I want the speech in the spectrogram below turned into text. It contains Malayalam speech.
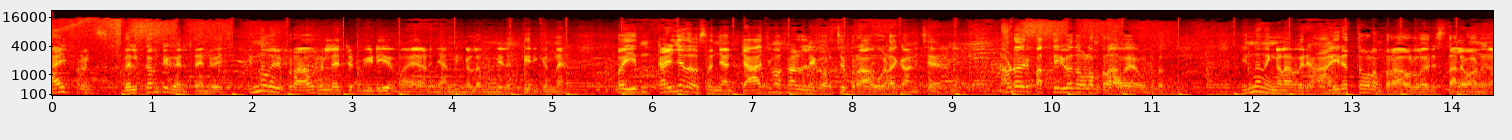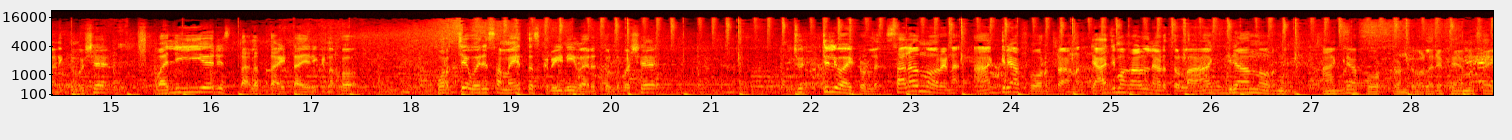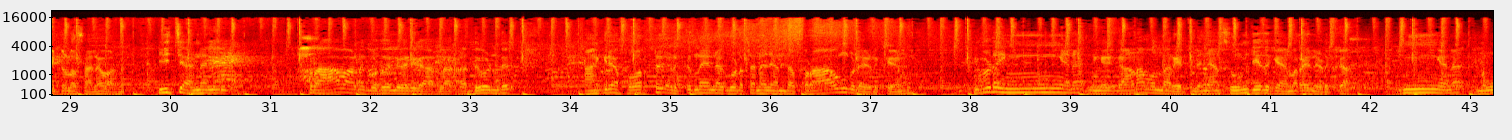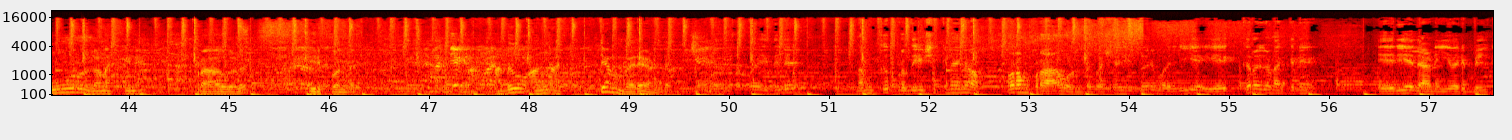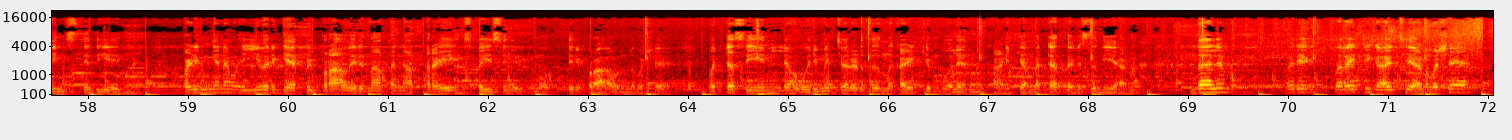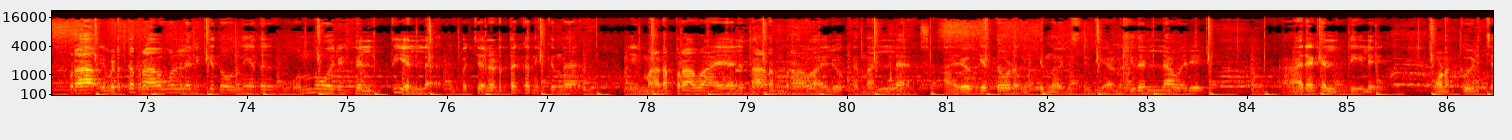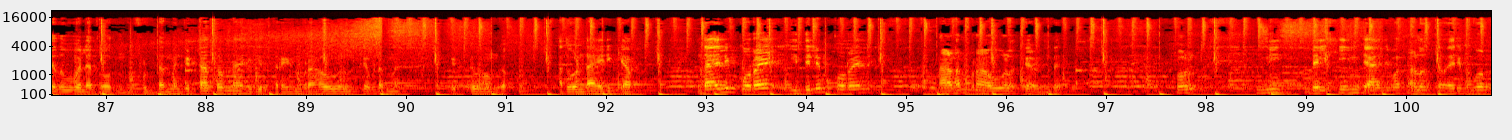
Hi friends welcome to health and veg ഇന്ന് ഒരു പ്രാവ് റിലേറ്റഡ് വീഡിയോയുമായാണ് ഞാൻ നിങ്ങളുടെ മുന്നിൽ എത്തിയിരിക്കുന്നത്. അപ്പോൾ ഇന്ന് കഴിഞ്ഞ ദിവസം ഞാൻ താജ്മഹലിലെ കുറച്ച് പ്രാവുകളെ കാണിച്ചായിരുന്നു. അവിടെ ഒരു പത്തിരുപതോളം പ്രാവേ ഉള്ളൂ. ഇന്ന് നിങ്ങളെ ഒരു ആയിരത്തോളം പ്രാവുള്ള ഒരു സ്ഥലമാണ് കാണിക്കുന്നത്. പക്ഷേ വലിയൊരു സ്ഥലത്തായിട്ടായിരിക്കണം. അപ്പോൾ കുറച്ച് ഒരു സമയത്ത് സ്ക്രീനിൽ വരത്തുള്ളൂ. പക്ഷേ ചുറ്റിലുമായിട്ടുള്ള സ്ഥലം എന്ന് പറയുന്നത് ആഗ്ര ഫോർട്ടാണ് താജ്മഹലിനടുത്തുള്ള ആഗ്ര എന്ന് പറഞ്ഞ ആഗ്ര ഫോർട്ടുണ്ട് വളരെ ഫേമസ് ആയിട്ടുള്ള സ്ഥലമാണ്. ഈ ചാനലിൽ പ്രാവാണ് കൂടുതൽ വരികാറില്ല അതുകൊണ്ട് ആഗ്ര ഫോർട്ട് എടുക്കുന്നതിന്റെ കൂടെ തന്നെ ഞാൻ എന്താ പ്രാവും കൂടെ എടുക്കുകയാണ്. ഇവിടെ ഇങ്ങനെ നിങ്ങൾക്ക് കാണാമെന്ന് അറിയത്തില്ല. ഞാൻ സൂം ചെയ്ത് ക്യാമറയിൽ എടുക്കുക ഇങ്ങനെ നൂറ് കണക്കിന് പ്രാവുകൾ ഇരിപ്പുണ്ട്. അതും അങ്ങ് അറ്റം വരെ ഉണ്ട് ഇതിൽ നമുക്ക് പ്രതീക്ഷിക്കുന്നതിനും അപ്പുറം പ്രാവുണ്ട്. പക്ഷേ ഇതൊരു വലിയ ഏക്കർ കണക്കിന് ഏരിയയിലാണ് ഈ ഒരു ബിൽഡിംഗ് സ്ഥിതി ചെയ്യുന്നത്. അപ്പോഴിങ്ങനെ ഈ ഒരു ഗ്യാപ്പിൽ പ്രാവ് ഇരുന്നാൽ തന്നെ അത്രയും സ്പേസിൽ ഇരിക്കുന്ന ഒത്തിരി പ്രാവുണ്ട്. പക്ഷേ ഒറ്റ സീനിൽ ഒരുമിച്ച് ഒരിടത്ത് നിന്ന് കഴിക്കും പോലെ ഒന്നും കാണിക്കാൻ പറ്റാത്ത ഒരു സ്ഥിതിയാണ്. എന്തായാലും ഒരു വെറൈറ്റി കാഴ്ചയാണ്. പക്ഷേ പ്രാ ഇവിടുത്തെ പ്രാവുകളിൽ എനിക്ക് തോന്നിയത് ഒന്നും ഒരു ഹെൽത്തി അല്ല. ഇപ്പം ചിലയിടത്തൊക്കെ നിൽക്കുന്ന ഈ മടപ്രാവായാലും നാടൻ പ്രാവായാലും ഒക്കെ നല്ല ആരോഗ്യത്തോടെ നിൽക്കുന്ന ഒരു സ്ഥിതിയാണ്. ഇതെല്ലാം ഒരു അര ഹെൽത്തിയിൽ ഉണക്ക് പിടിച്ചതുപോലെ തോന്നുന്നു. ഫുഡൊന്നും കിട്ടാത്തതുകൊണ്ടായിരിക്കും ഇത്രയും പ്രാവുകൾക്ക് ഇവിടെ നിന്ന് കിട്ടുമെന്നും അതുകൊണ്ടായിരിക്കാം. എന്തായാലും കുറേ ഇതിലും കുറേ നാടൻ പ്രാവുകളൊക്കെ ഉണ്ട്. അപ്പോൾ ഇനി ഡൽഹിയും താജ്മഹലും ഒക്കെ വരുമ്പോൾ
